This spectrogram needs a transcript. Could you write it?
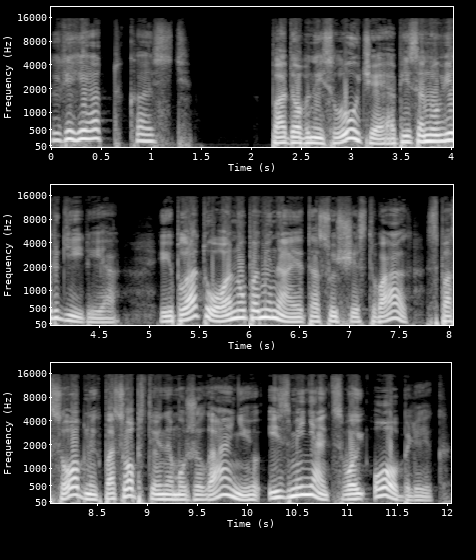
редкость!» Подобный случай описан у Вергилия, и Платон упоминает о существах, способных по собственному желанию изменять свой облик.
